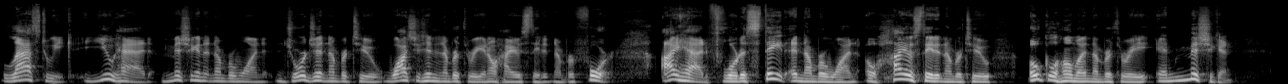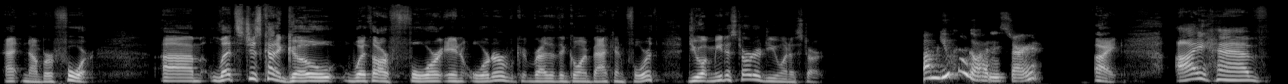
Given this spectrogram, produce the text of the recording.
Last week, you had Michigan at number one, Georgia at number two, Washington at number three, and Ohio State at number four. I had Florida State at number one, Ohio State at number two, Oklahoma at number three, and Michigan at number four. Um, let's just kind of go with our four in order rather than going back and forth. Do you want me to start or do you want to start? Um, you can go ahead and start. All right. I have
